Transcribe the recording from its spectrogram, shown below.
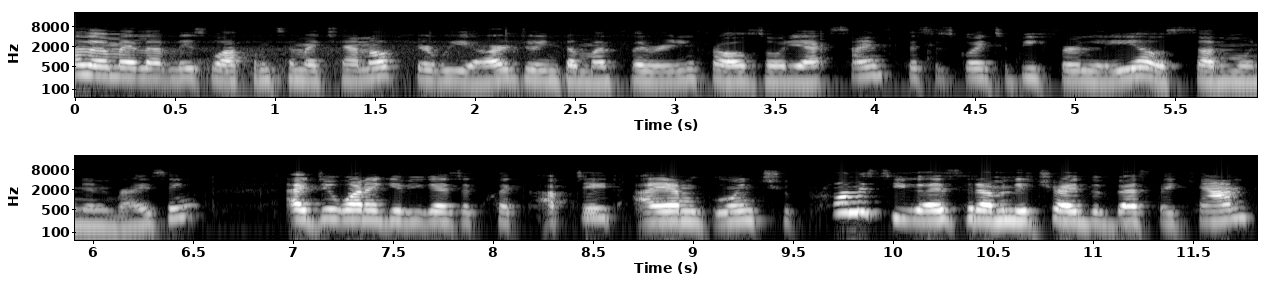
Hello, my lovelies. Welcome to my channel. Here we are doing the monthly reading for all zodiac signs. This is going to be for Leo, Sun, Moon, and Rising. I do want to give you guys a quick update. I am going to promise you guys that I'm going to try the best I can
